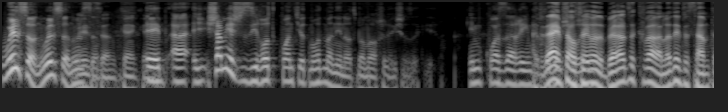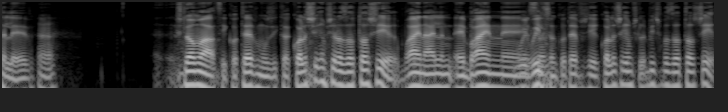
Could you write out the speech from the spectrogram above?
ווילסון, ווילסון, ווילסון. כן, כן. שם יש זירות קוונטיות מאוד מעניינות במוח של האיש הזה, כאילו. עם קווזרים. אתה יודע, אם אתה רוצה לדבר על זה כבר, אני לא יודע אם אתה שמת לב, שלמה ארצי כותב מוזיקה, כל השירים שלו זה אותו שיר. בריין איילנד, אה, בריין אה, ווילסון. ווילסון כותב שיר, כל השירים של ה Beach Boys זה אותו שיר.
